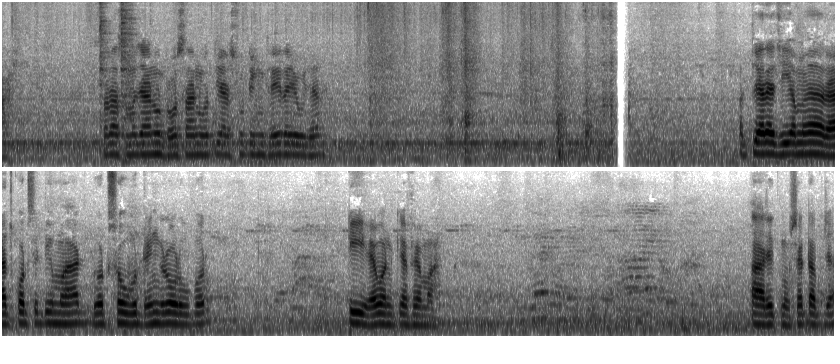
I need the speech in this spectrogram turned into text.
વાહ. સરસ મજાનું ઢોસાનું અત્યારે શૂટિંગ થઈ રહ્યું છે. અત્યારે છીએ અમે રાજકોટ સિટીમાં દોઢસો વુડ રોડ ઉપર ટી હેવન કેફેમાં આ રીતનું સેટઅપ છે.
